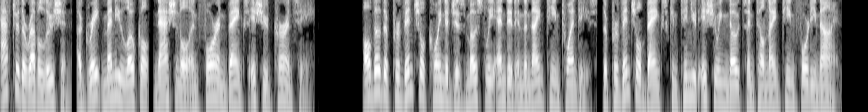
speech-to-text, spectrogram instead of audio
After the revolution, a great many local, national and foreign banks issued currency. Although the provincial coinages mostly ended in the 1920s, the provincial banks continued issuing notes until 1949,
